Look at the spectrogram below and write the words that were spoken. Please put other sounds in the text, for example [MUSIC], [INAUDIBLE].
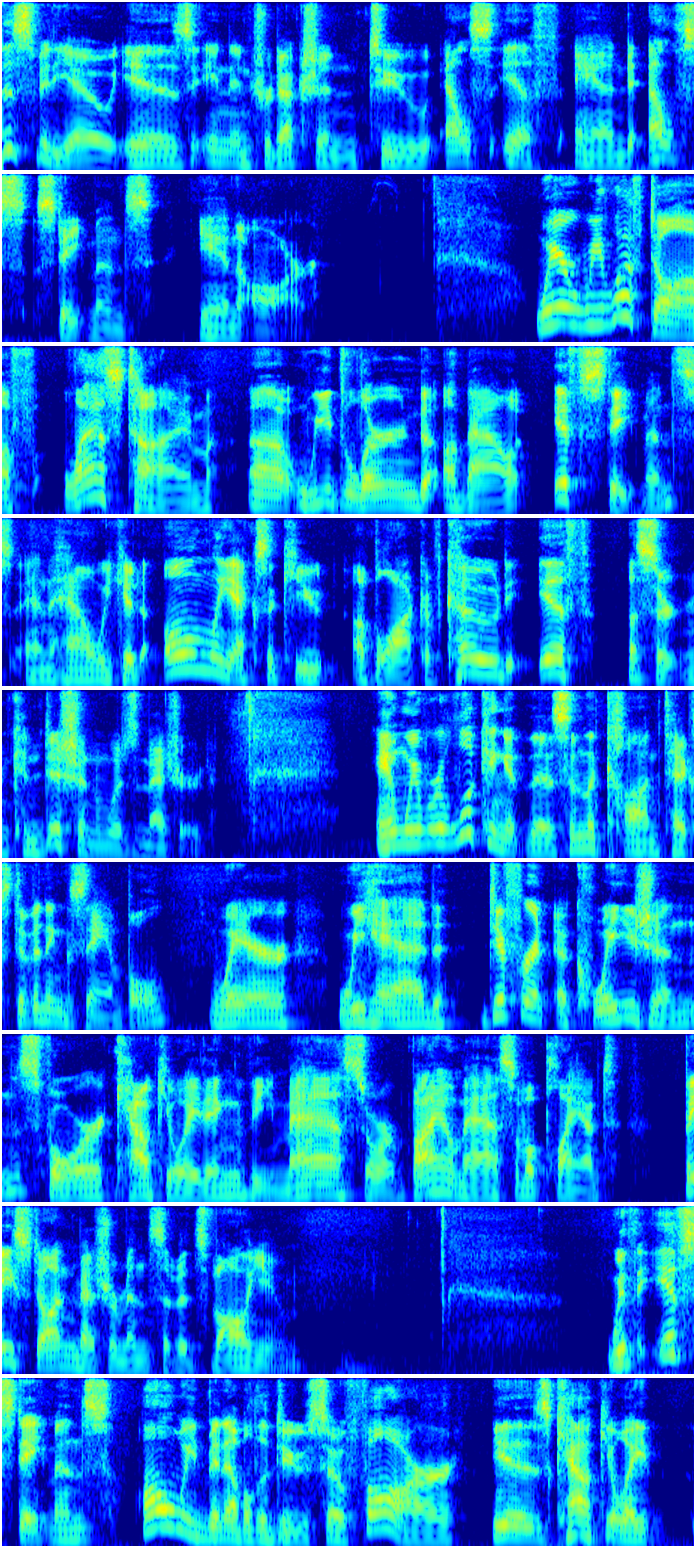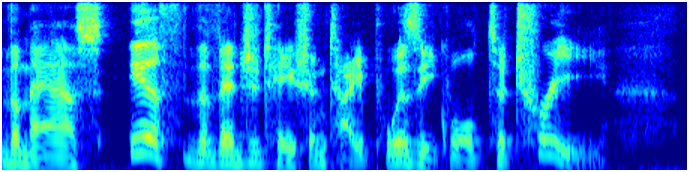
This video is an introduction to else if and else statements in R. Where we left off last time, uh, we'd learned about if statements and how we could only execute a block of code if a certain condition was measured. And we were looking at this in the context of an example where we had different equations for calculating the mass or biomass of a plant based on measurements of its volume. With if statements, all we'd been able to do so far is calculate the mass if the vegetation type was equal to tree.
